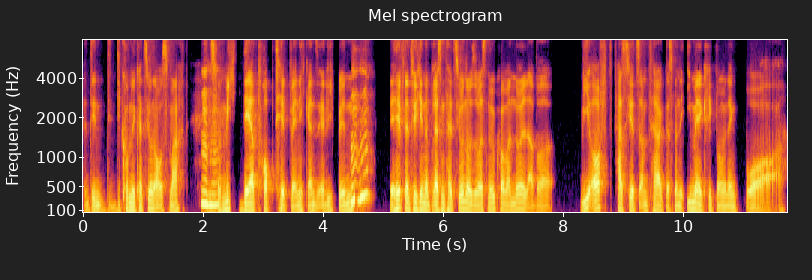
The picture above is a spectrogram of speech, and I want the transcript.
den, die Kommunikation ausmacht, mhm. ist für mich der Top-Tipp, wenn ich ganz ehrlich bin. Mhm. Der hilft natürlich in der Präsentation oder sowas 0,0, aber wie oft passiert es am Tag, dass man eine E-Mail kriegt, wo man denkt, boah,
